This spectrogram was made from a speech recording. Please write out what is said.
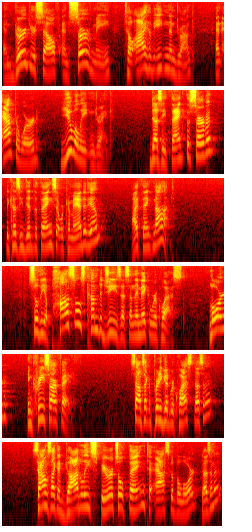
and gird yourself and serve me till I have eaten and drunk, and afterward you will eat and drink? Does he thank the servant because he did the things that were commanded him? I think not. So the apostles come to Jesus and they make a request Lord, increase our faith. Sounds like a pretty good request, doesn't it? Sounds like a godly, spiritual thing to ask of the Lord, doesn't it?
